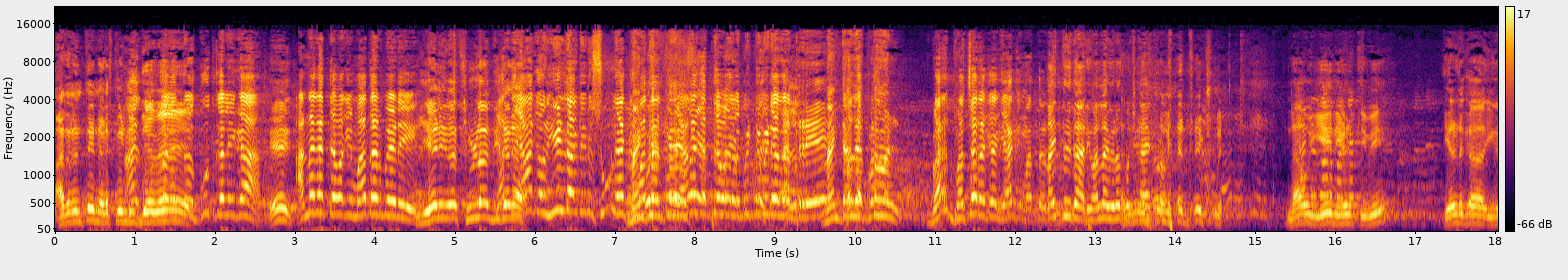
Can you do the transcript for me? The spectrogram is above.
ಅದರಂತೆ ನಡ್ಕೊಂಡಿದ್ದೇವೆ. ಏ. ಅನಗತ್ಯವಾಗಿ ಮಾತಾಡಬೇಡಿ. ಹೇಳಿರೋ ಸುಳ್ಳ ನಿಜನ. ಯಾಕೆ ಅವ್ರು ಈಲ್ಡಾಗಿ ನೀನು ಸುಮ್ಮನೆ ಅನಗತ್ಯವಾಗಿ ಬಿಟ್ಟು ಬಿಡೋದಲ್ರಿ ಮೆಂಟಲ್ ಪ್ರಚಾರಕ್ಕಾಗಿ ಯಾಕೆ ಮಾತಾಡ ಆಯ್ತು ಈಗ ನೀವೆಲ್ಲ ವಿರೋಧ ಪಕ್ಷ ನಾಯಕರು. ಅಧ್ಯಕ್ಷರೇ ನಾವು ಏನ್ ಹೇಳ್ತೀವಿ ಎರಡ್ಗ ಈಗ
